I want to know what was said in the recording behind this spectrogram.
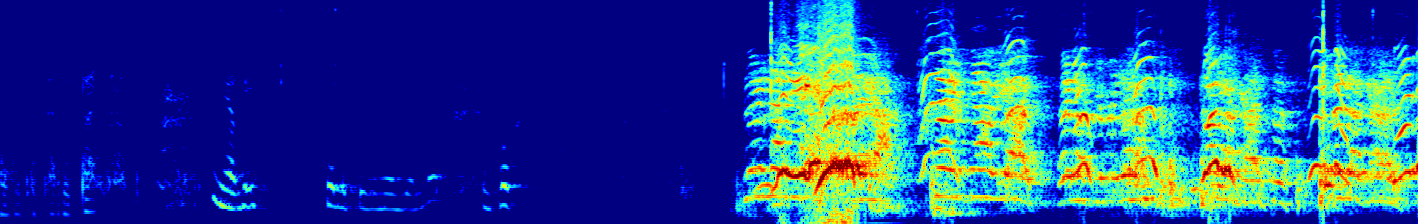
me gusta estar de espaldas. Ni a mí. Con la chimenea al lado. Enfoca. ¡No hay nadie! ¡No hay nadie! La ¡No la ¡No la gastas! ¡No la gastas!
